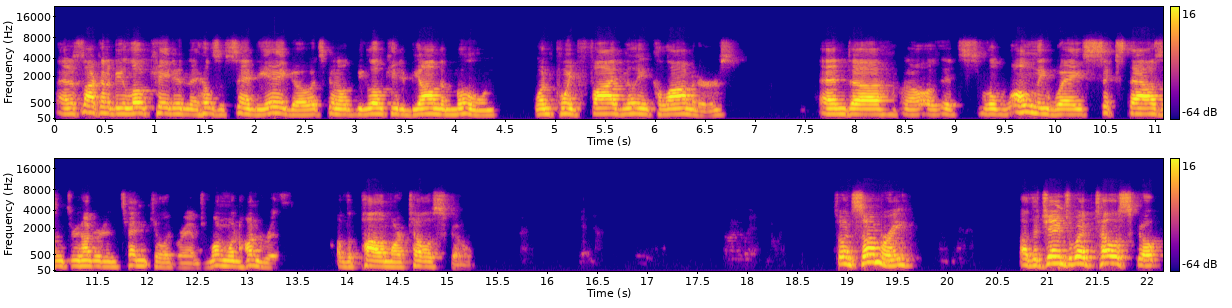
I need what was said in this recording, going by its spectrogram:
And it's not going to be located in the hills of San Diego. It's going to be located beyond the moon 1.5 million kilometers. And uh, well, it will only weigh 6,310 kilograms, one one hundredth of the Palomar telescope. So in summary, uh, the James Webb Telescope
